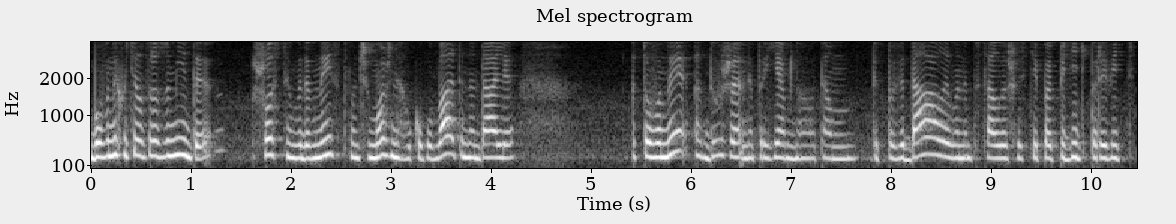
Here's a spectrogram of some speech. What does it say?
бо вони хотіли зрозуміти, що з цим видавництвом, чи можна його купувати надалі. То вони дуже неприємно там відповідали. Вони писали щось, типу, підіть, перевіть,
